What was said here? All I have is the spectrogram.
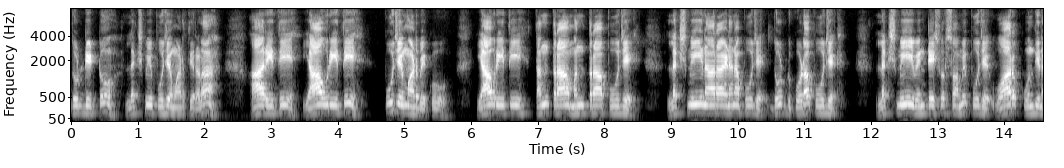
ದುಡ್ಡಿಟ್ಟು ಲಕ್ಷ್ಮೀ ಪೂಜೆ ಮಾಡ್ತೀರಲ್ಲ, ಆ ರೀತಿ ಯಾವ ರೀತಿ ಪೂಜೆ ಮಾಡಬೇಕು? ಯಾವ ರೀತಿ? ತಂತ್ರ, ಮಂತ್ರ, ಪೂಜೆ. ಲಕ್ಷ್ಮೀನಾರಾಯಣನ ಪೂಜೆ, ದುಡ್ಡು ಕೂಡ ಪೂಜೆ. ಲಕ್ಷ್ಮೀ ವೆಂಕಟೇಶ್ವರ ಸ್ವಾಮಿ ಪೂಜೆ ವಾರಕ್ಕೆ ಒಂದಿನ,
